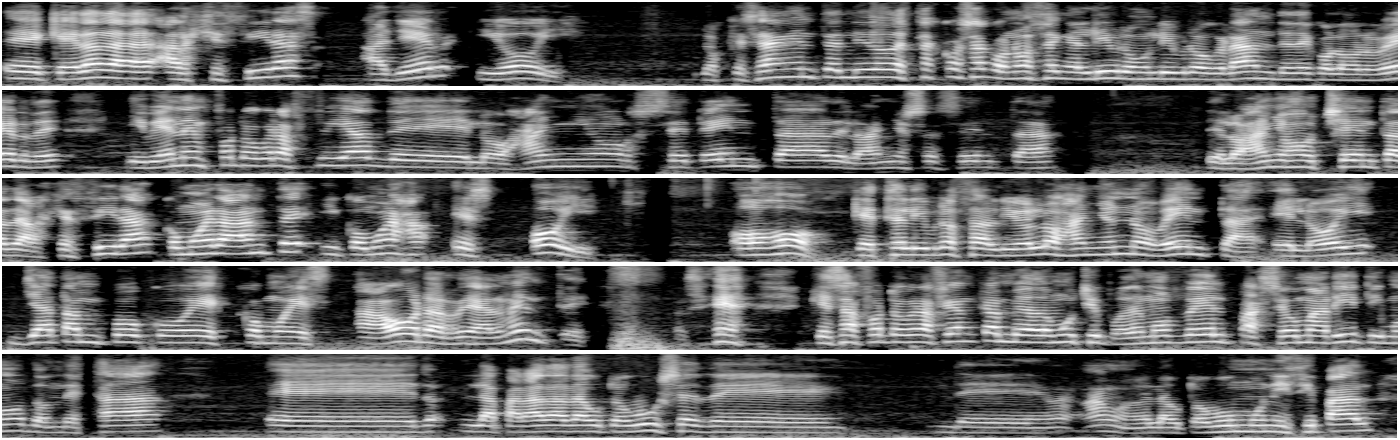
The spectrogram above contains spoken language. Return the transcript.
eh, que era de Algeciras ayer y hoy. Los que se han entendido de estas cosas conocen el libro, un libro grande de color verde, y vienen fotografías de los años 70, de los años 60, de los años 80 de Algeciras, cómo era antes y cómo es hoy. Ojo, que este libro salió en los años 90. El hoy ya tampoco es como es ahora realmente. O sea, que esa fotografía han cambiado mucho y podemos ver el paseo marítimo donde está eh, la parada de autobuses de, vamos, el autobús municipal,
